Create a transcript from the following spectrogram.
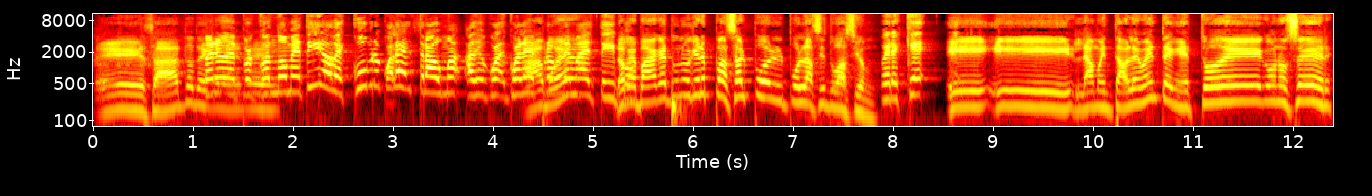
Exacto. te Pero crees- después te- cuando me tiro descubro cuál es el trauma, adiós, cuál, cuál es Ah, el problema pues, del tipo. Lo que pasa es que tú no quieres pasar por, por la situación. Pero es que Y, y lamentablemente en esto de conocer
